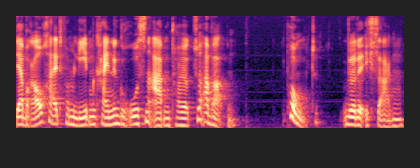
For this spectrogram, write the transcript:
der braucht halt vom Leben keine großen Abenteuer zu erwarten. Punkt, würde ich sagen.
